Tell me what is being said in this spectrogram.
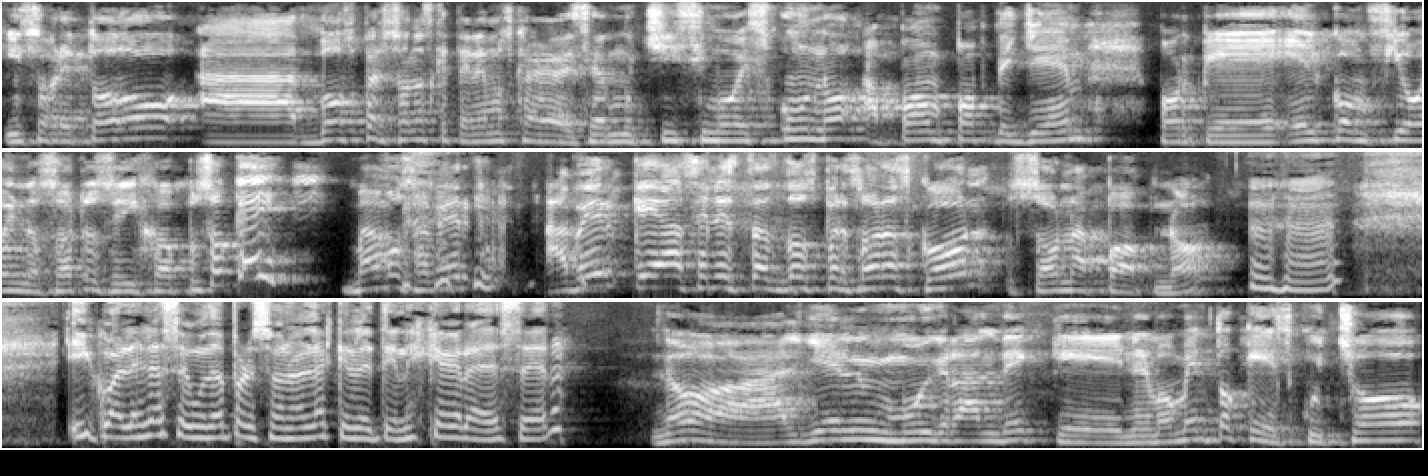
y sobre todo a dos personas que tenemos que agradecer muchísimo. Es uno, a Pom Pop de Gem, porque él confió en nosotros y dijo, pues ok, vamos a ver, a ver qué hacen estas dos personas con Zona Pop, ¿no? ¿Y cuál es la segunda persona a la que le tienes que agradecer? No, a alguien muy grande que en el momento que escuchó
